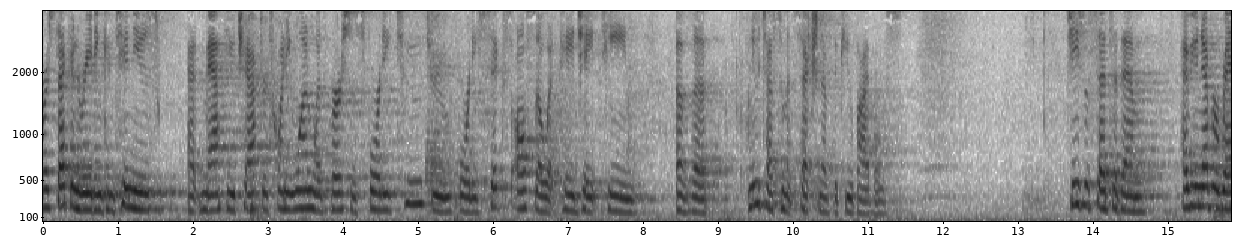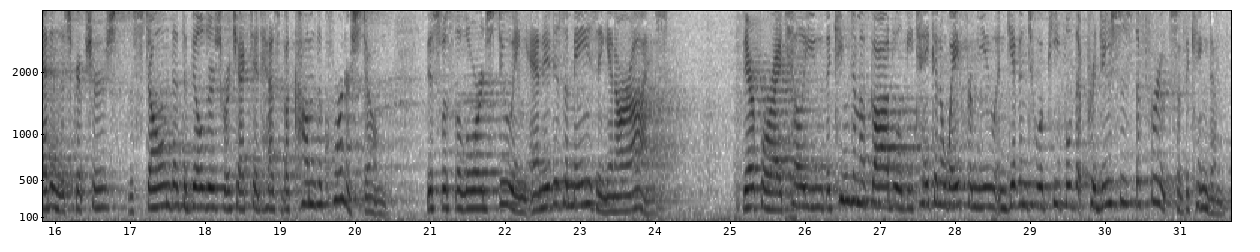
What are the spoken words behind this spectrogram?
Our second reading continues at Matthew chapter 21 with verses 42 through 46, also at page 18 of the New Testament section of the Pew Bibles. Jesus said to them, Have you never read in the scriptures, the stone that the builders rejected has become the cornerstone? This was the Lord's doing, and it is amazing in our eyes. Therefore, I tell you, the kingdom of God will be taken away from you and given to a people that produces the fruits of the kingdom.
